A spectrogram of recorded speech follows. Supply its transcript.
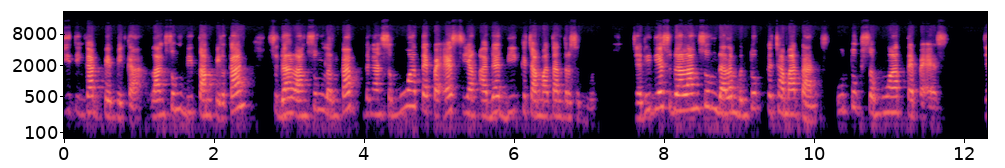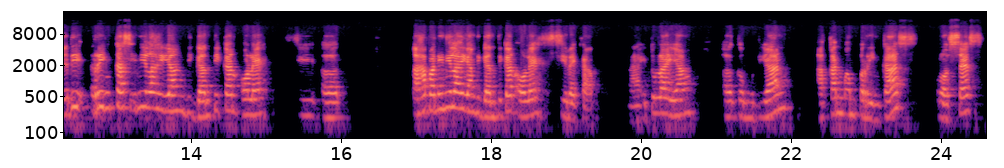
di tingkat PPK. Langsung ditampilkan, sudah langsung lengkap dengan semua TPS yang ada di kecamatan tersebut. Jadi dia sudah langsung dalam bentuk kecamatan untuk semua TPS. Jadi ringkas inilah yang digantikan oleh si eh, tahapan inilah yang digantikan oleh si rekap. Nah, itulah yang eh, kemudian akan memperingkas proses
